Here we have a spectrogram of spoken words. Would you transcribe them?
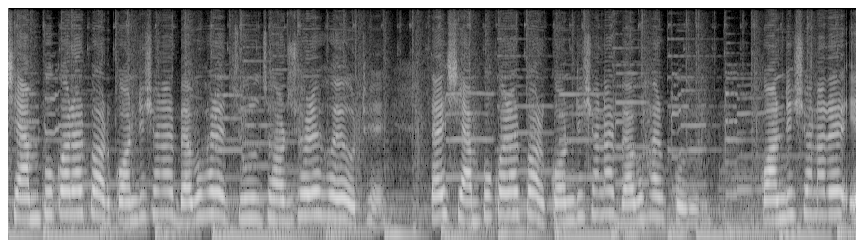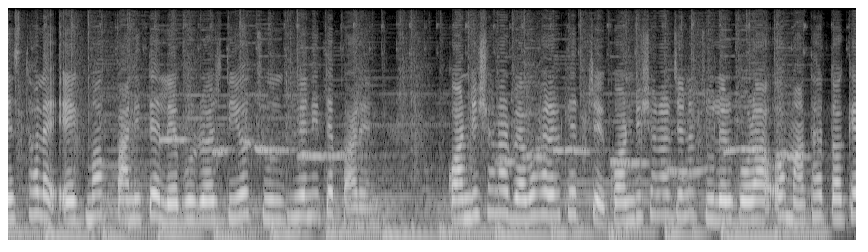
শ্যাম্পু করার পর কন্ডিশনার ব্যবহারে চুল ঝরঝরে হয়ে ওঠে। তাই শ্যাম্পু করার পর কন্ডিশনার ব্যবহার করুন। কন্ডিশনারের স্থলে এক মগ পানিতে লেবুর রস দিয়েও চুল ধুয়ে নিতে পারেন। কন্ডিশনার ব্যবহারের ক্ষেত্রে কন্ডিশনার যেন চুলের গোড়া ও মাথার ত্বকে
